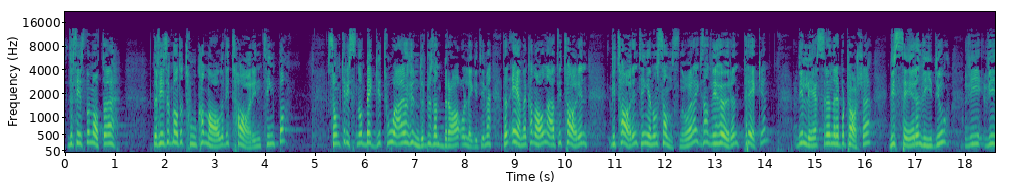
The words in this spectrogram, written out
det fins på, på en måte to kanaler vi tar inn ting på som kristne, og begge to er jo 100% bra og legitime. Den ene kanalen er at vi tar inn, vi tar inn ting gjennom sansene våre. ikke sant? Vi hører en preken, vi leser en reportasje, vi ser en video. Vi, vi,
